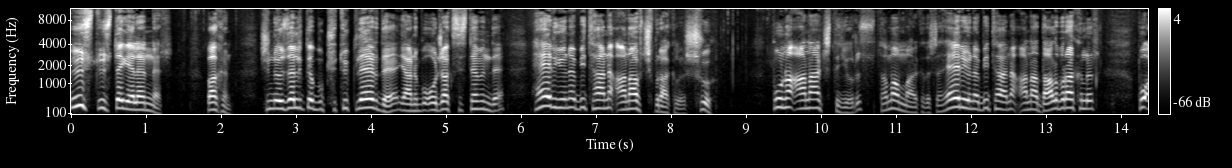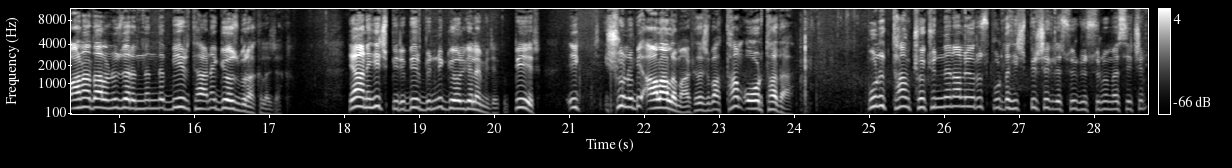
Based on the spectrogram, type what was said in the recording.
Üst üste gelenler. Bakın şimdi özellikle bu kütüklerde yani bu ocak sisteminde her yöne bir tane anaç bırakılır. Şu. Buna anaç diyoruz. Tamam mı arkadaşlar? Her yöne bir tane ana dal bırakılır. Bu ana dalın üzerinden de bir tane göz bırakılacak. Yani hiçbiri birbirini gölgelemeyecek. Bir, ilk, şunu bir alalım arkadaşlar. Bak tam ortada. Bunu tam kökünden alıyoruz. Burada hiçbir şekilde sürgün sürmemesi için.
